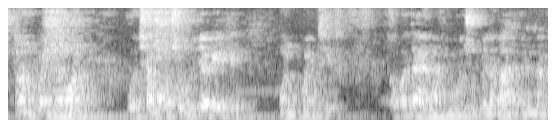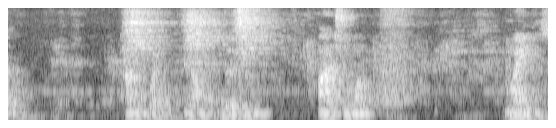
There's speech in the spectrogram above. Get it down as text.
ત્રણ પોઈન્ટ નવ્વાણું ઓછામાં ઓછી ઉર્જા કઈ હતી વન પોઈન્ટ સિક્સ તો વધારેમાંથી ઓછું પહેલાં બાદ કરી નાખો ત્રણ પોઈન્ટ નવ દસની પાંચ મોલ માઇનસ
